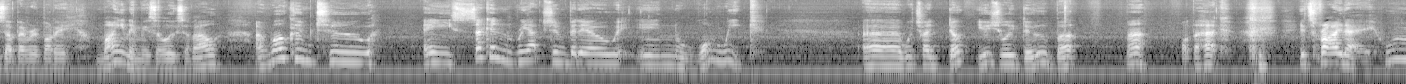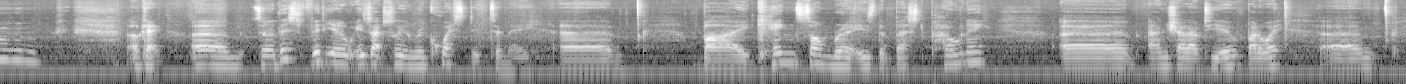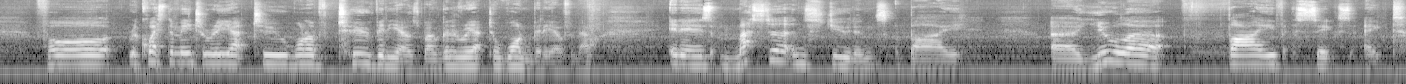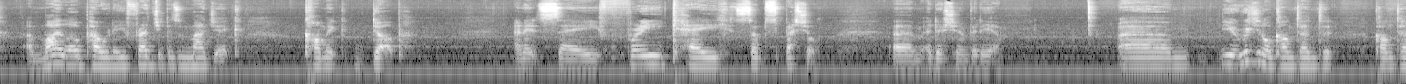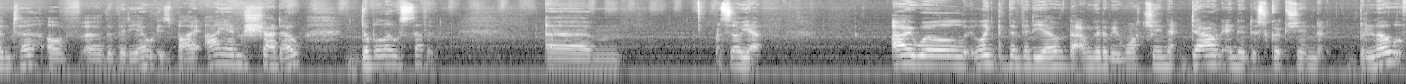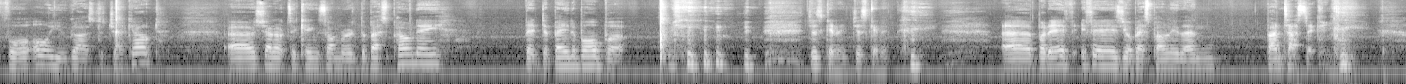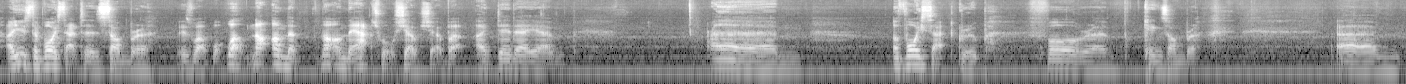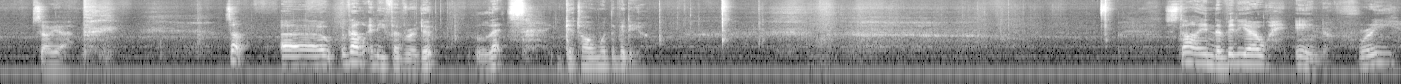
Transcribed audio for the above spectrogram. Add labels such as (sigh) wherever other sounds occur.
is up everybody? My name is Elusive Owl and welcome to a second reaction video in one week. Uh, which I don't usually do, but ah, what the heck. (laughs) it's Friday. Woo. Okay, um, so this video is actually requested to me um, by King Sombra is the best pony. Uh, and shout out to you, by the way. For requesting me to react to one of two videos, but I'm going to react to one video for now. It is Master and Students by uh, Eula 568, a Milo Pony Friendship is Magic comic dub. And it's a 3K sub special um, edition video. Um, the original content contenter of uh, the video is by I am Shadow 007. Um, so yeah, I will link the video that I'm going to be watching down in the description below for all you guys to check out. Uh, shout out to King Sombra, the best pony. Bit debatable, but (laughs) just kidding, just kidding. (laughs) uh, but if, if it is your best pony, then fantastic. (laughs) I used to voice actor as Sombra as well. Well, not on the not on the actual show show, but I did a um, um, a voice act group for um, King Sombra. um, so yeah. (laughs) so uh, without any further ado, let's get on with the video. Starting the video in three,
